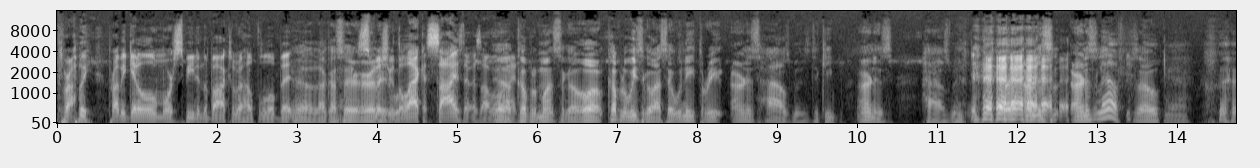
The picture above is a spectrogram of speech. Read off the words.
probably probably get a little more speed in the box would have helped a little bit, Yeah, like I said earlier. especially with the lack of size that was on the yeah, line. a couple of months ago, or a couple of weeks ago, I said we need three Ernest Hausmanns to keep Ernest Hausmann. Ernest, Ernest left, so Yeah.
